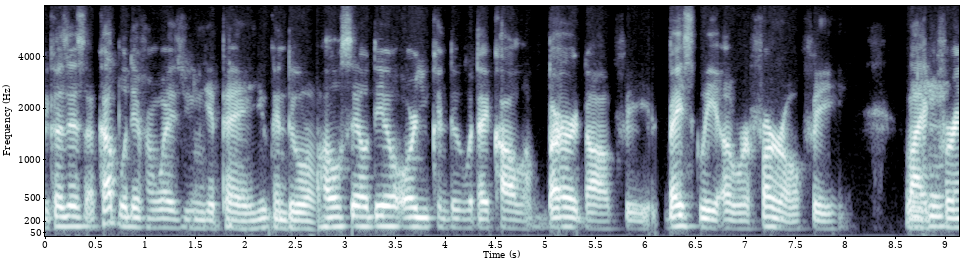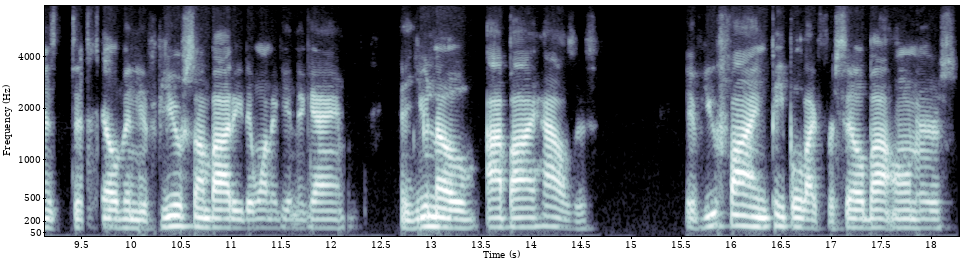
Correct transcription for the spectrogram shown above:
because there's a couple different ways you can get paid. You can do a wholesale deal, or you can do what they call a bird dog fee, basically a referral fee. Like mm-hmm. for instance, Kelvin, if you're somebody that want to get in the game, and you know I buy houses, if you find people like for sale by owners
